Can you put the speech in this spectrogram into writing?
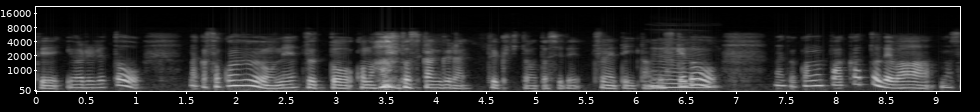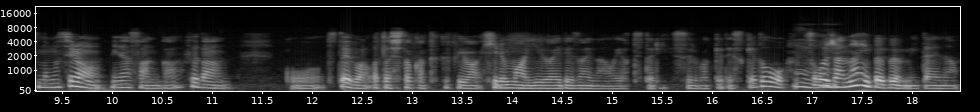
て言われるとなんかそこの部分をねずっとこの半年間ぐらいトゥクピと私で詰めていたんですけど、ん、なんかこのパーカットでは、まあ、そのもちろん皆さんが普段こう例えば私とかトゥクピは昼間は UI デザイナーをやってたりするわけですけど、うんうん、そうじゃない部分みたいな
